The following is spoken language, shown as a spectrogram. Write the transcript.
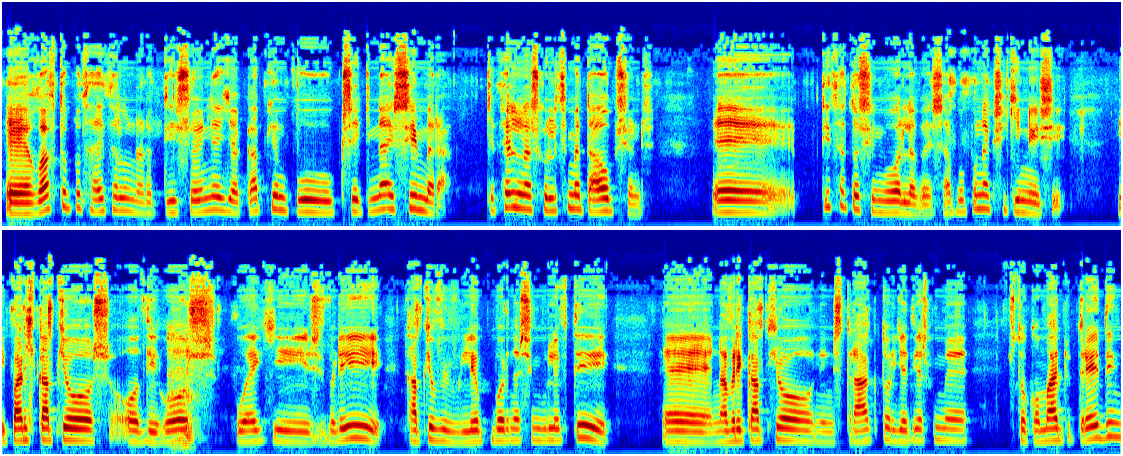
Ε, Εγώ αυτό που θα ήθελα να ρωτήσω είναι για κάποιον που ξεκινάει σήμερα και θέλει να ασχοληθεί με τα options. Ε, τι θα το συμβούλευες, από πού να ξεκινήσει; Υπάρχει κάποιος οδηγός που έχεις βρει, κάποιο βιβλίο που μπορεί να συμβουλευτεί, ε, να βρει κάποιον instructor, γιατί ας πούμε στο κομμάτι του trading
